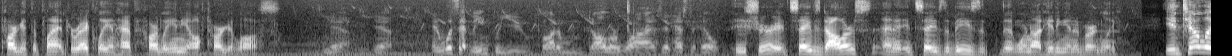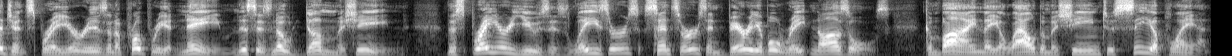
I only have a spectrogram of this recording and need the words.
target the plant directly and have hardly any off-target loss. Yeah, yeah. And what's that mean for you, bottom dollar wise? It has to help. Sure, it saves dollars and it saves the bees that, that we're not hitting inadvertently. Intelligent Sprayer is an appropriate name. This is no dumb machine. The sprayer uses lasers, sensors, and variable rate nozzles. Combined, they allow the machine to see a plant,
